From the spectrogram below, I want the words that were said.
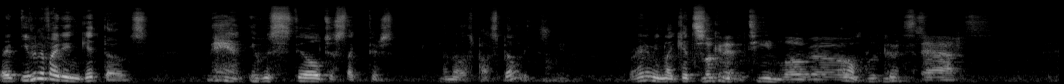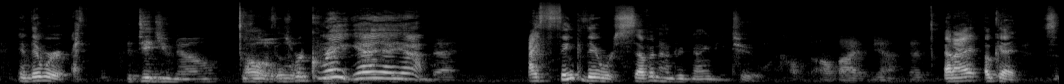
right? Even if I didn't get those, man, it was still just like there's limitless possibilities, oh, right? I mean, like it's looking at the team logos, Oh, looking goodness. at the stats. and there were The did you know? Oh, those oh, were oh, great. Yeah, yeah, yeah. I think there were 792. Buy it. Yeah, that, And I okay, s-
